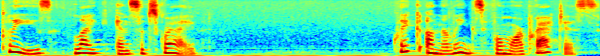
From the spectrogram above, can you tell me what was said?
Please like and subscribe. Click on the links for more practice.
